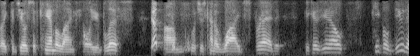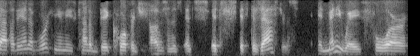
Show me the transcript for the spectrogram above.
like the Joseph Campbell line, follow your bliss, Yep. um, which is kind of widespread because you know people do that, but they end up working in these kind of big corporate jobs, and it's it's it's it's disastrous in many ways for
